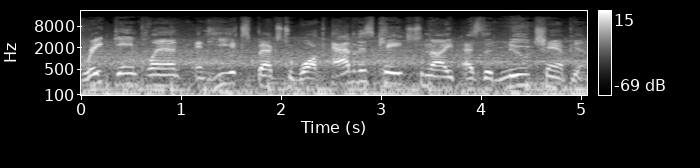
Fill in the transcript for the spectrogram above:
great game plan, and he expects to walk out of this cage tonight as the new champion.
